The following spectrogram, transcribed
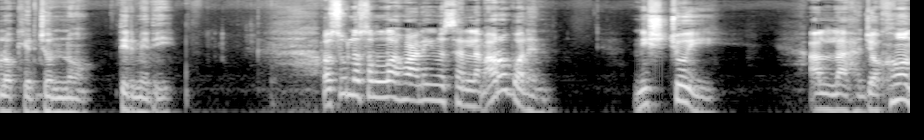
লোকের জন্য। তিরমিদি রসুল্লা সাল্লাহ আলী ওসাল্লাম আরও বলেন, নিশ্চয়ই আল্লাহ যখন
